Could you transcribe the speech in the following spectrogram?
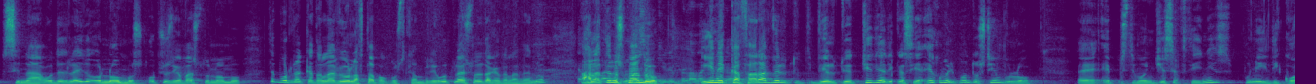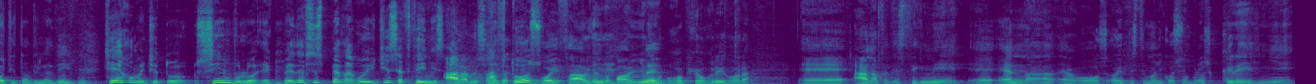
συνάγονται, δηλαδή ο νόμος, όποιος διαβάσει τον νόμο, δεν μπορεί να καταλάβει όλα αυτά που ακούστηκαν πριν. Εγώ τουλάχιστον δεν τα καταλαβαίνω. Ε, Αλλά τέλος πάντων είναι καθαρά βελτιωτική διαδικασία. Έχουμε λοιπόν το σύμβουλο ε, επιστημονικής ευθύνης, που είναι η ειδικότητα δηλαδή, και έχουμε και το σύμβουλο εκπαίδευσης παιδαγωγικής ευθύνης. Άρα μισό Αυτός... βοηθάω για να το πάω λίγο ναι. πιο γρήγορα. Ε, αν αυτή τη στιγμή ε, ένα, ε, ο, ο επιστημονικός σύμβουλος κρίνει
